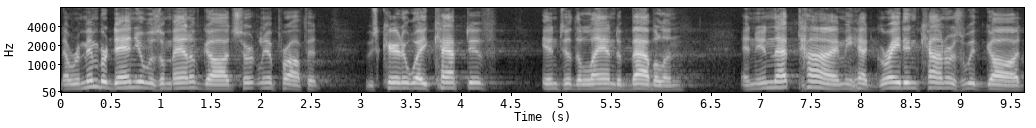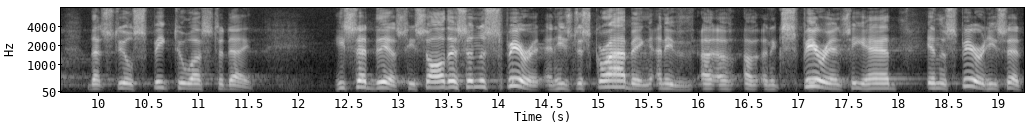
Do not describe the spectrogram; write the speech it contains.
Now, remember, Daniel was a man of God, certainly a prophet, who was carried away captive into the land of Babylon. And in that time, he had great encounters with God that still speak to us today he said this. He saw this in the Spirit, and he's describing an, a, a, an experience he had in the Spirit. He said,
